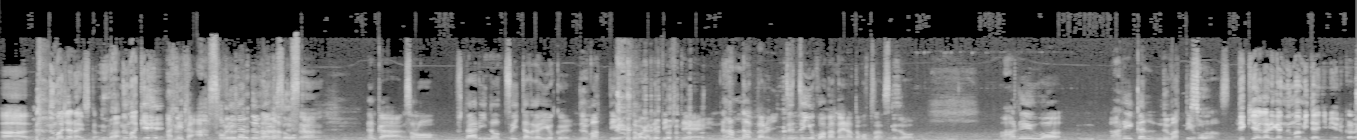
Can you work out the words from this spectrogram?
あー沼じゃないですか。沼沼系。あ、出た。あ、それが沼なんですうか。んなんか、その、二人のツイッターとかでよく沼っていう言葉が出てきて、何なんだろう全然よくわかんないなと思ってたんですけど、あれは、んあれが沼っていうものなんですね。出来上がりが沼みたいに見えるから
